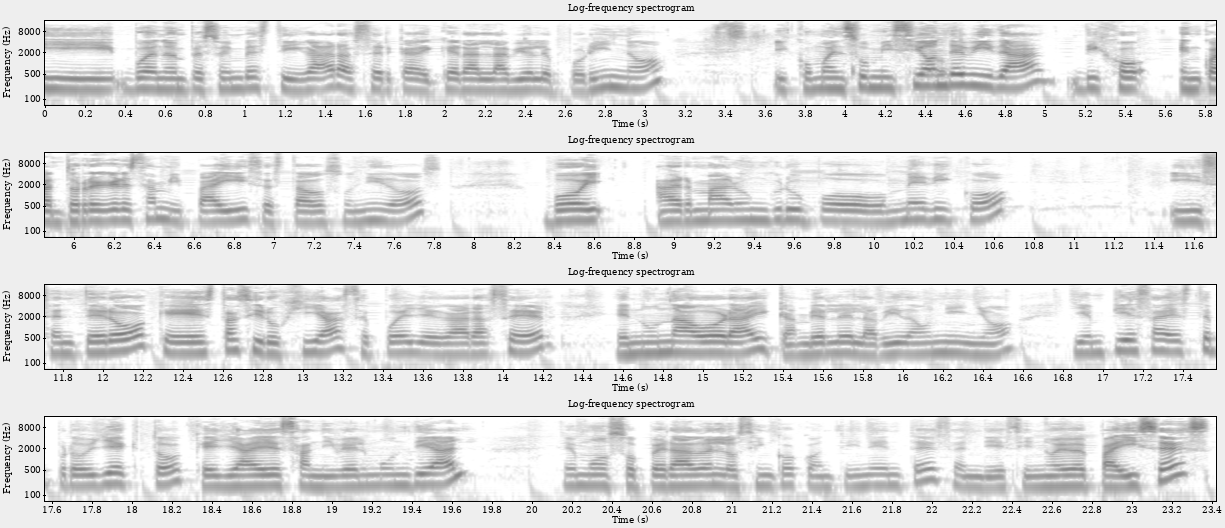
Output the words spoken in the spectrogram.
y bueno, empezó a investigar acerca de qué era el labio leporino y como en su misión de vida dijo, en cuanto regrese a mi país, Estados Unidos, voy a armar un grupo médico y se enteró que esta cirugía se puede llegar a hacer en una hora y cambiarle la vida a un niño y empieza este proyecto que ya es a nivel mundial. Hemos operado en los cinco continentes, en 19 países.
